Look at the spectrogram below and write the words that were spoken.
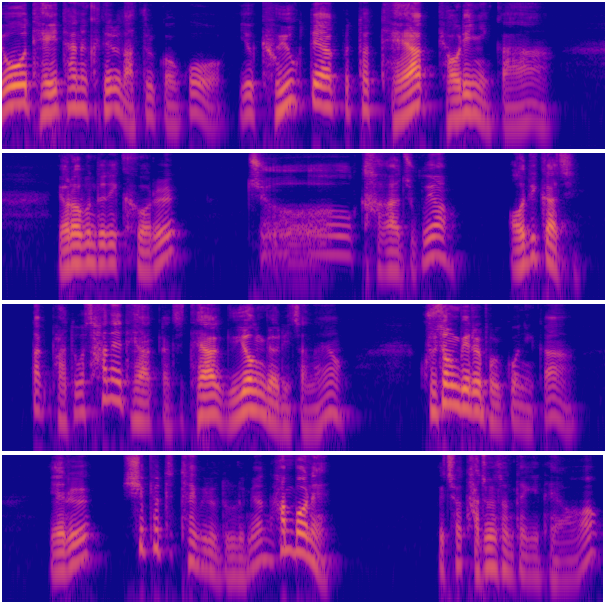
요 데이터는 그대로 놔둘 거고 이 교육대학부터 대학별이니까 여러분들이 그거를 쭉 가가지고요. 어디까지? 딱 봐도 사내 대학까지. 대학 유형별이잖아요. 구성비를 볼 거니까 얘를 Shift 탭을 누르면 한 번에 그렇죠? 다중 선택이 돼요.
